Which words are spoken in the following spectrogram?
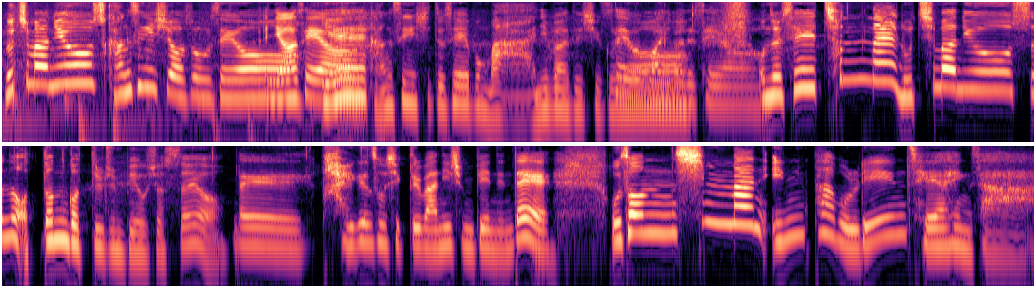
놓치마 뉴스 강승희 씨 어서 오세요. 안녕하세요. 예, 강승희 씨도 새해 복 많이 받으시고요. 새해 복 많이 받으세요. 오늘 새해 첫날 놓치마 뉴스는 어떤 것들 준비해 오셨어요? 네, 밝은 소식들 많이 준비했는데 우선 10만 인파 몰린 제야 행사.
